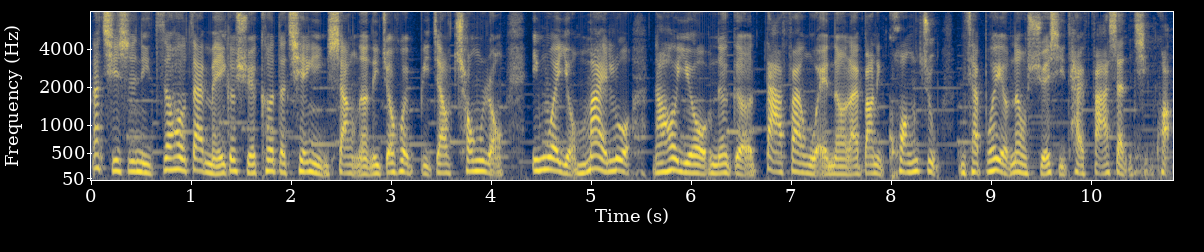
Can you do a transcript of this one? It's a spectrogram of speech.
那其实你之后在每一个学科的牵引上呢，你就会比较从容，因为有脉络，然后有那个大范围呢来帮你框住，你才不会有那种学习太发散的情况。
